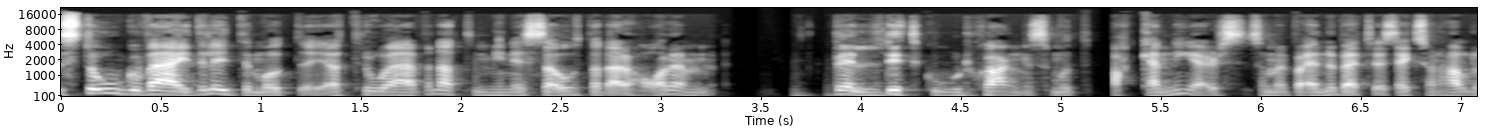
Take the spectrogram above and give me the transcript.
stod och vägde lite mot, jag tror även att Minnesota där har en väldigt god chans mot Buccaneers som är på ännu bättre, 6,5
